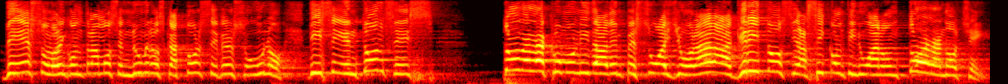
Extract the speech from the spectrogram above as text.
de eso lo encontramos en números 14, verso 1. Dice entonces Toda la comunidad empezó a llorar a gritos y así continuaron toda la noche.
